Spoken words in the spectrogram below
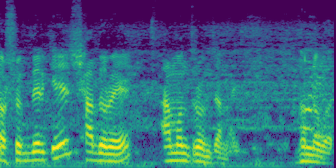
দর্শকদেরকে সাদরে আমন্ত্রণ জানাই। ধন্যবাদ।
